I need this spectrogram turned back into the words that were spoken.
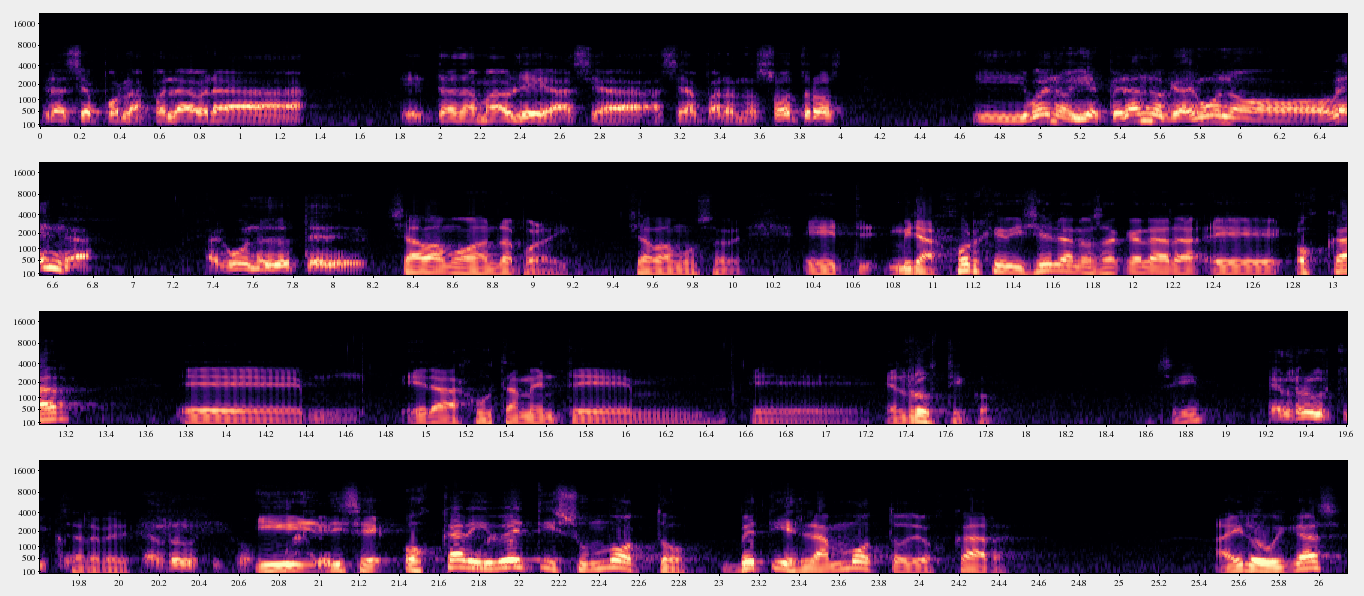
Gracias por las palabras eh, tan amables hacia, hacia para nosotros. Y bueno, y esperando que alguno venga, alguno de ustedes. Ya vamos a andar por ahí. Ya vamos a ver. Eh, mirá, Jorge Villela nos aclara. Eh, Oscar eh, era justamente mm, eh, el rústico. ¿Sí? El rústico. Se refiere. El rústico. Y Sí. dice, Oscar y Betty su moto. Betty es la moto de Oscar. ¿Ahí lo ubicás?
